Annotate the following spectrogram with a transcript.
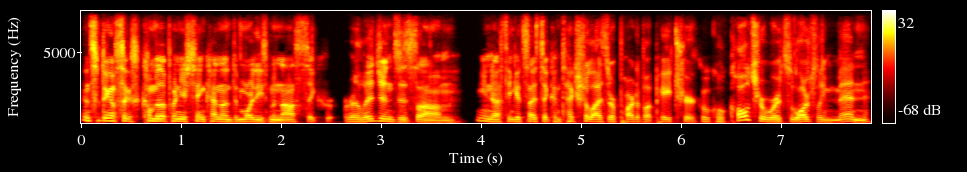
and something else that comes up when you're saying kind of the more these monastic religions is um you know i think it's nice to contextualize they're part of a patriarchal culture where it's largely men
